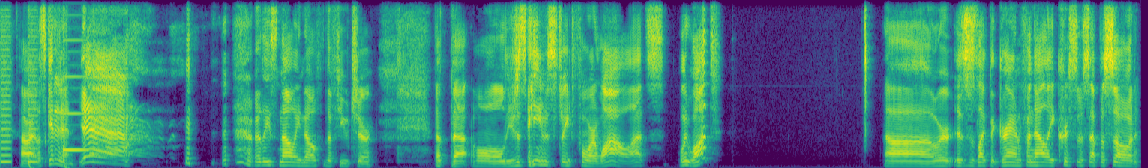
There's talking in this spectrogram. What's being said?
All right, let's get it in. Yeah. At least now we know for the future that that hole you just aim straight for. Wow, that's wait what? Uh, we're, this is like the grand finale Christmas episode.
